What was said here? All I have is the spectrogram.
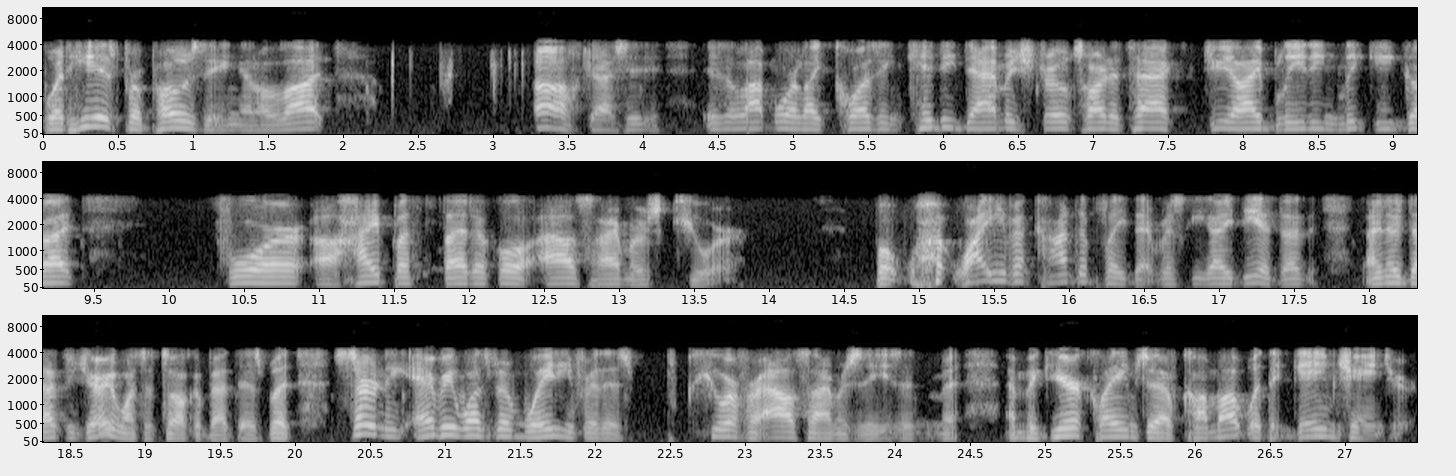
what he is proposing, and a lot. Oh gosh, it is a lot more like causing kidney damage, strokes, heart attack, GI bleeding, leaky gut, for a hypothetical Alzheimer's cure. But why even contemplate that risky idea? I know Dr. Jerry wants to talk about this, but certainly everyone's been waiting for this cure for Alzheimer's disease, and, and McGeer claims to have come up with a game changer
